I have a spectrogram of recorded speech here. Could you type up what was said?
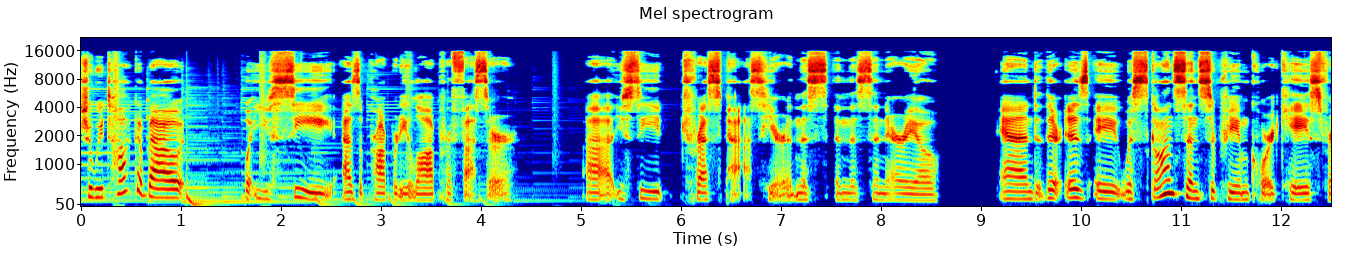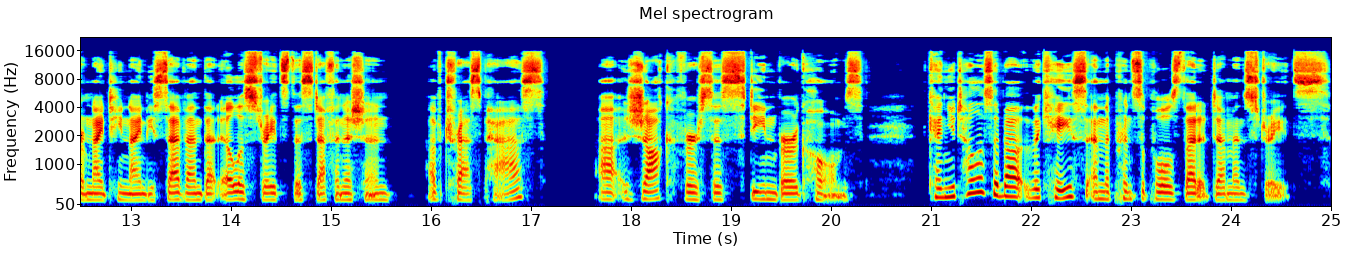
Should we talk about what you see as a property law professor uh, you see trespass here in this in this scenario. And there is a Wisconsin Supreme Court case from 1997 that illustrates this definition of trespass. Uh, Jacque versus Steenberg Homes. Can you tell us about the case and the principles that it demonstrates?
